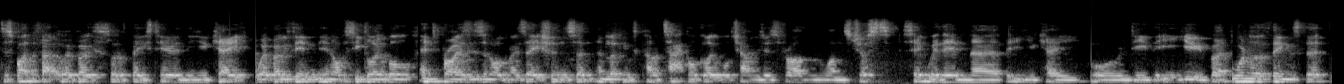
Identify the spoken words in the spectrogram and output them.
despite the fact that we're both sort of based here in the UK. We're both in, in obviously global enterprises and organizations and, and looking to kind of tackle global challenges rather than ones just sit within uh, the UK or indeed the EU. But one of the things that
